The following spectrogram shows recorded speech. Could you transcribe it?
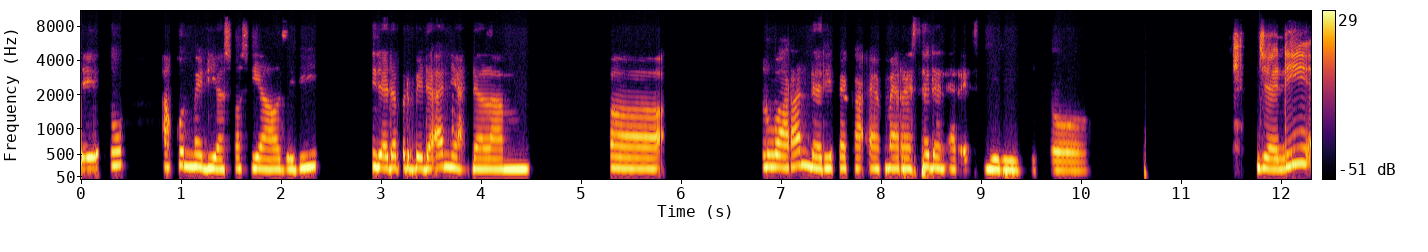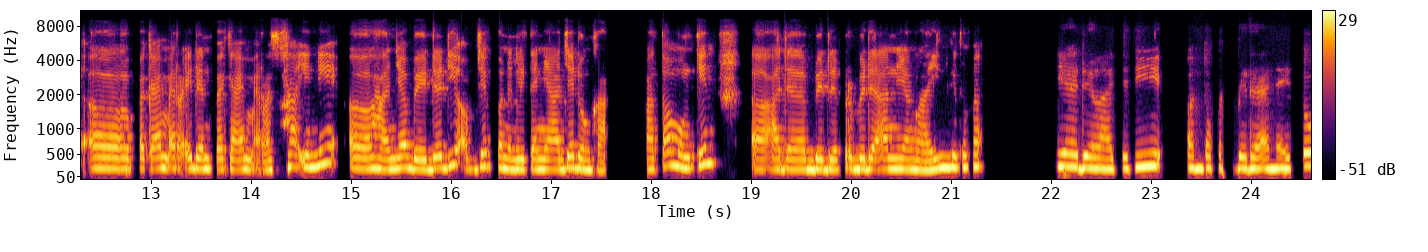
yaitu akun media sosial. Jadi tidak ada perbedaan ya dalam uh, dari PKM RSC dan RE sendiri gitu. Jadi uh, eh, PKM RE dan PKM RSH ini uh, hanya beda di objek penelitiannya aja dong kak? Atau mungkin uh, ada beda perbedaan yang lain gitu kak? Iya Dela, jadi untuk perbedaannya itu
